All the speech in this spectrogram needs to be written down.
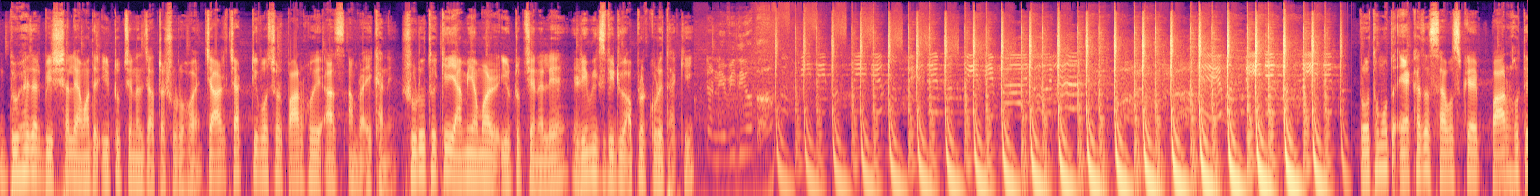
দুই হাজার বিশ সালে আমাদের ইউটিউব চ্যানেল যাত্রা শুরু হয়। চার চারটি বছর পার হয়ে আজ আমরা এখানে। শুরু থেকেই আমি আমার ইউটিউব চ্যানেলে রিমিক্স ভিডিও আপলোড করে থাকি। প্রথমত এক হাজার সাবস্ক্রাইব পার হতে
